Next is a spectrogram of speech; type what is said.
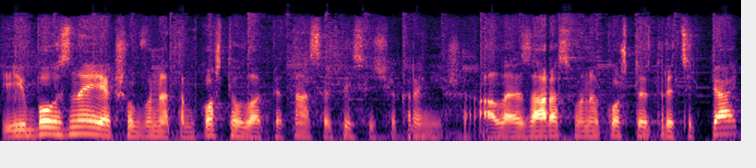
І Бог з нею, якщо б вона там коштувала 15 тисяч як раніше. Але зараз вона коштує 35,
